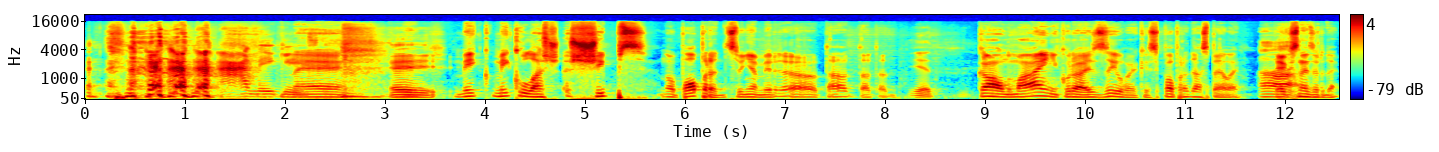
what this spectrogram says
Mik Mikulāš Šips no Popradas. Viņam ir tā, tā, tā iet. kalnu mājiņa, kurā es dzīvoju, kas Popradā spēlē. Tie, kas nedzirdēja.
